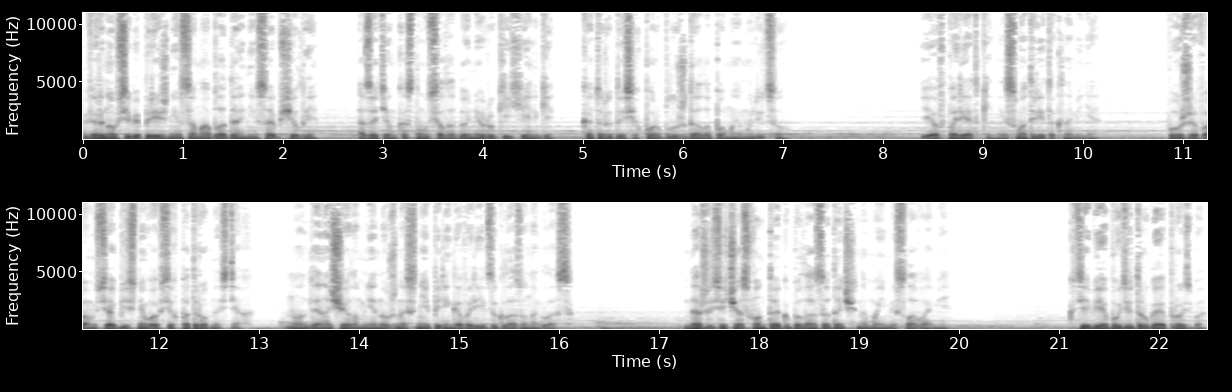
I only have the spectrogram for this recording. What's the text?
Вернув себе прежнее самообладание, сообщил я, а затем коснулся ладонью руки Хельги, которая до сих пор блуждала по моему лицу. «Я в порядке, не смотри так на меня. Позже вам все объясню во всех подробностях, но для начала мне нужно с ней переговорить с глазу на глаз. Даже сейчас Фонтек была озадачена моими словами. «К тебе будет другая просьба.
